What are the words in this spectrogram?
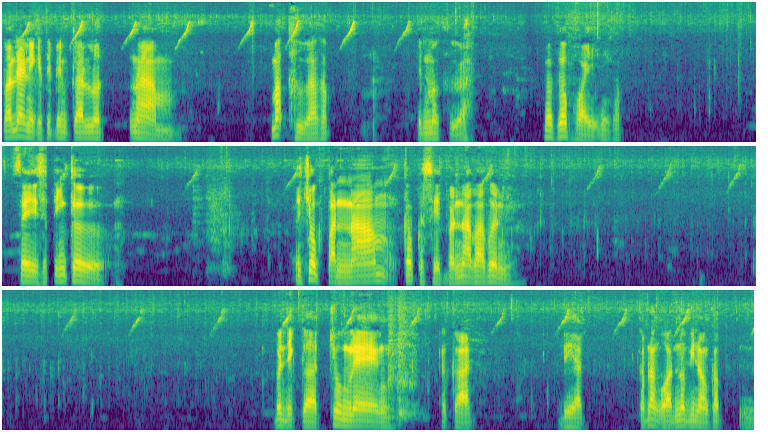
ตอนแรกนี่ก็จะเป็นการลดน้ำมะเขือครับ เป็นมะเขือมะเขือพลอยนี่ครับ ใส่สติงเกอร์ในช่วงปั่นน้ำกับเกษตรบ้านหน้าพาเพื่อนนี่ บรรยากาศช่วงแรงอากาศแดดกำลังอ่อนนะพี่น้องครับอืม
